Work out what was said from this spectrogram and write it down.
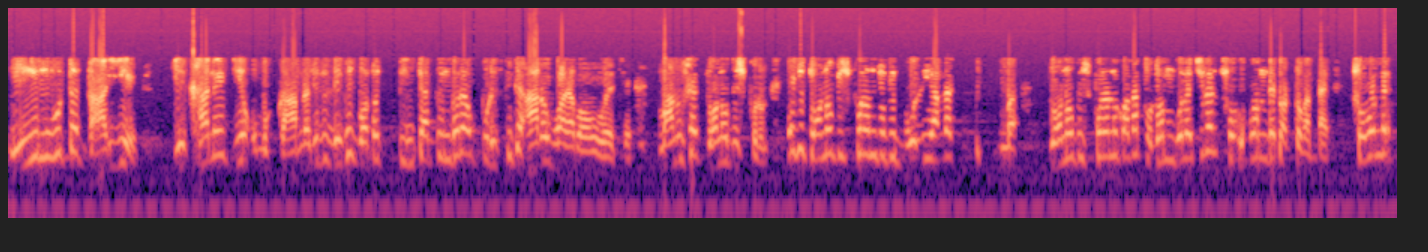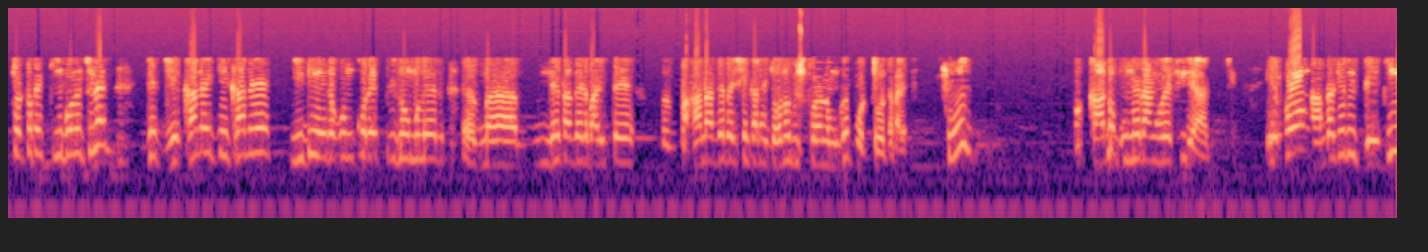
এই মুহূর্তে দাঁড়িয়ে যেখানে যে আমরা যদি দেখি গত তিন চার দিন ধরে পরিস্থিতি আরও ভয়াবহ হয়েছে। মানুষের জনবিস্ফোরণ। এই যে জনবিস্ফোরণ যদি বলি, আমরা জনবিস্ফোরণের কথা প্রথম বলেছিলেন শোভনদেব চট্টোপাধ্যায়। শোভনদেব চট্টোপাধ্যায় কি বলেছিলেন? যে যেখানে যেখানে ইডি এরকম করে তৃণমূলের নেতাদের বাড়িতে হানা দেবে, সেখানে জনবিস্ফোরণের মুখে পড়তে হতে পারে। সেই কালো বুমেরাং হয়ে ফিরে আসছে। এবং আমরা যদি দেখি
